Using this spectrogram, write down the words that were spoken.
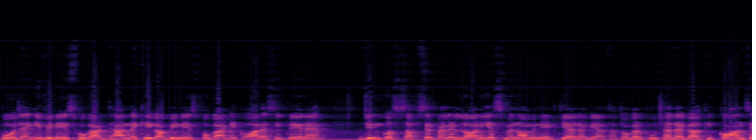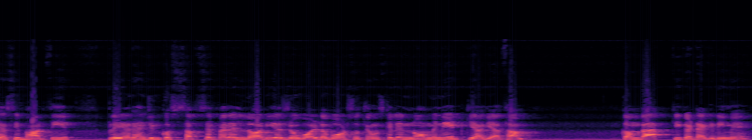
वो हो जाएँगी विनेश फोगाट ध्यान रखिएगा विनेश फोगाट एक और ऐसी प्लेयर है, जिनको सबसे पहले लॉरियस में नॉमिनेट किया गया था। तो अगर पूछा जाएगा कि कौन से ऐसी भारतीय प्लेयर हैं, जिनको सबसे पहले लॉरियस जो वर्ल्ड अवार्ड्स होते हैं, उसके लिए नॉमिनेट किया गया था कम की कैटेगरी में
